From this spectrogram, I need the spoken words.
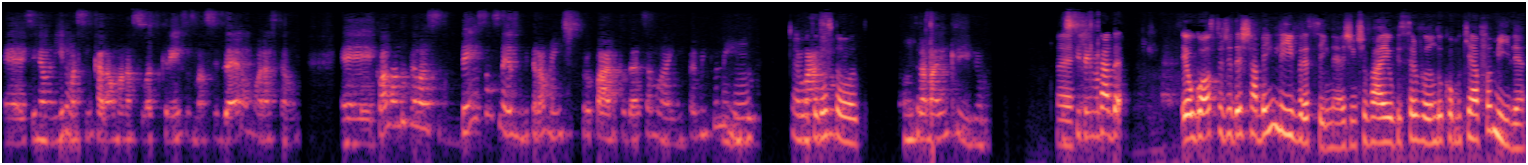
é, se reuniram, assim, cada uma nas suas crenças, mas fizeram uma oração, é, clamando pelas bênçãos mesmo, literalmente, para o parto dessa mãe. Foi muito lindo. Uhum. É muito gostoso. Um trabalho incrível. É. Acho que tem uma... Cada eu gosto de deixar bem livre, assim, né? A gente vai observando como que é a família.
